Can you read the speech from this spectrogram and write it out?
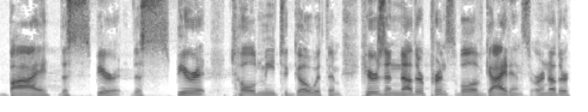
by the Spirit. The Spirit told me to go with him. Here's another principle of guidance or another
